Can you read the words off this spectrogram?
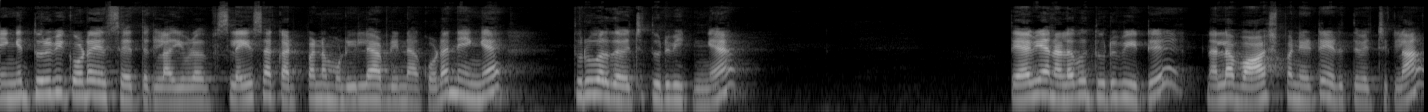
நீங்கள் துருவி கூட சேர்த்துக்கலாம். இவ்வளோ ஸ்லைஸாக கட் பண்ண முடியல அப்படின்னா கூட நீங்கள் துருவுறதை வச்சு துருவிக்குங்க. தேவையான அளவு துருவிட்டு நல்லா வாஷ் பண்ணிவிட்டு எடுத்து வச்சுக்கலாம்.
